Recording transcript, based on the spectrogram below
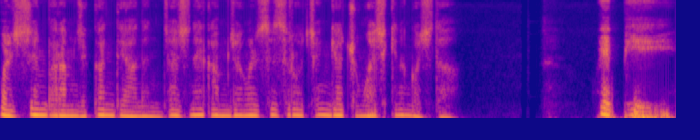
훨씬 바람직한 대안은 자신의 감정을 스스로 챙겨 중화시키는 것이다. 회피.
